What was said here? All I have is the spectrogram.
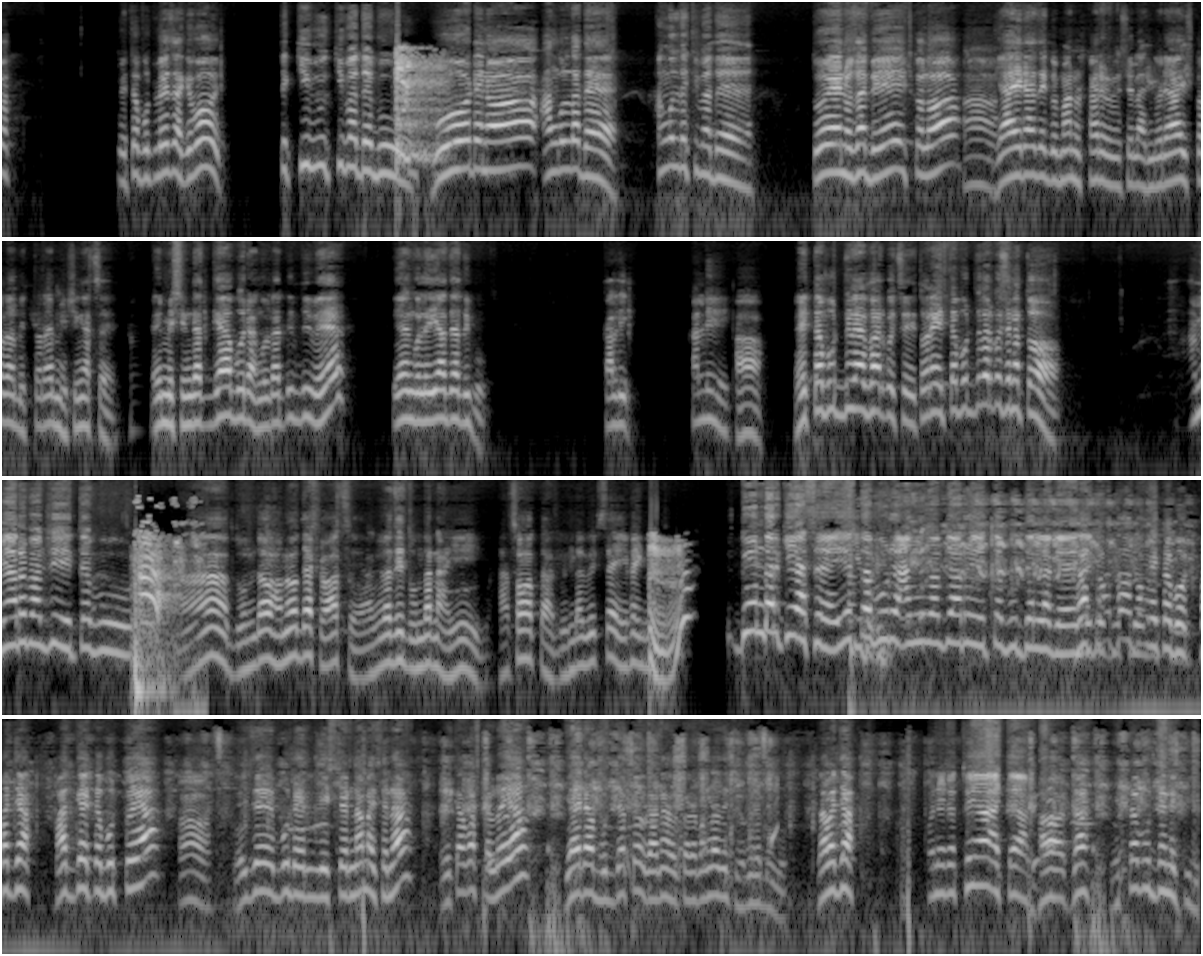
এটা ভোট লয়ে যাকে বই তো কি কিবা দেবো ভোট এন আঙ্গুল দা দে। আঙুল দে কিবা দে তো এন যাবে স্কুল? হ্যাঁ। যে মানুষ খারে রয়েছে লাইন ধরে স্কুলের ভিতরে মেশিন আছে। এই মেশিন গাত গিয়া আঙ্গুলটা টিপ দিবে এই আঙ্গুলে ইয়া দিয়া দিব। কালি। খালি হ্যাঁ এইটা ভোট দিবে এবার কইছে তোরা এইটা ভোট দিবার কইছে না তো আমি আরও ভাবছি এটা বুট। হ্যাঁ দুন্দা হনো দেশ আছে। যে দুন্দা নাই হাসতা দুন্দা বিকছে এই ফাইন দুন্দার কি আছে? এটা বুড় আমি ভাবছি আরও এটা বুদ্ধের লাগে। এটা বুট বাজা বাদ গা এটা বুট তোয়া এই যে বুটের লিস্টের নাম আছে না? এই কাগজটা লইয়া যা এটা বুট যা তো গানা করে বাংলাদেশ দেবো যা বাজা ওনে এটা তুই আইতাম। হ্যাঁ যা এটা বুট জানে কি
